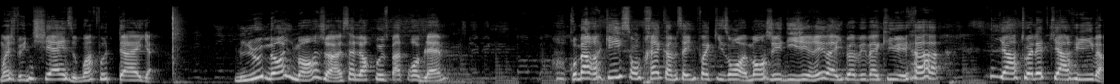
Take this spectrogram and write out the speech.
Moi, je veux une chaise ou un fauteuil. Mais eux, non, ils mangent, ça leur pose pas de problème. Remarquez, ils sont prêts comme ça, une fois qu'ils ont mangé, digéré, bah, ils peuvent évacuer. Ah, il y a un toilette qui arrive.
